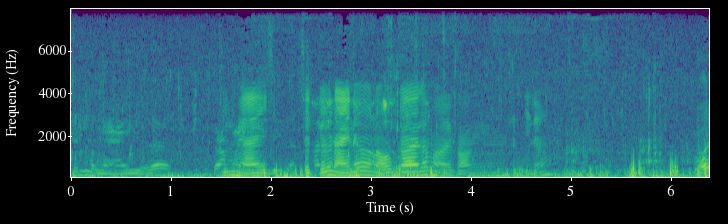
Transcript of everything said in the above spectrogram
Chín ngày đó. Có chín ngày. xịt kiểu này nữa là ok lắm rồi còn xịt gì nữa? Rồi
